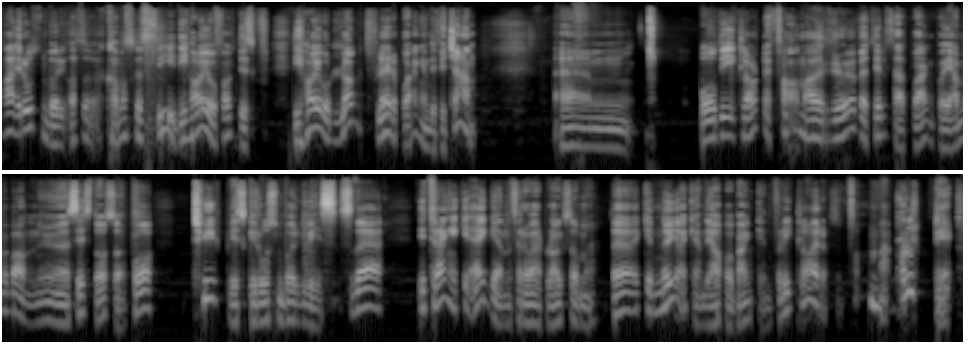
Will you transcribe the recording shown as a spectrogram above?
nei, Rosenborg, altså, hva man skal si De har jo faktisk De har jo langt flere poeng enn de fortjener. Um, og de klarte faen meg å røve til seg et poeng på hjemmebane nå eh, sist også, på typisk Rosenborg-vis. Så det, de trenger ikke Eggen for å være plagsomme. Det er ikke nøye hvem de har på benken, for de klarer så faen meg alltid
